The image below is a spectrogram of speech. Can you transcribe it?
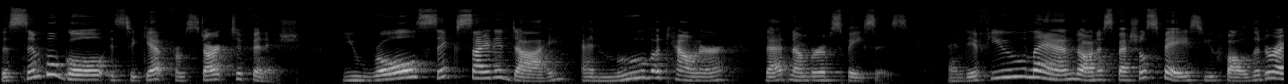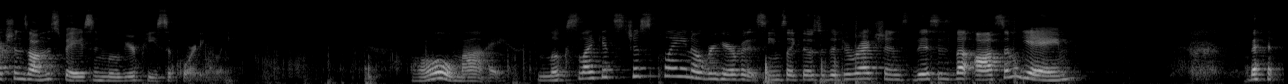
The simple goal is to get from start to finish. You roll six sided die and move a counter that number of spaces. And if you land on a special space, you follow the directions on the space and move your piece accordingly. Oh my, looks like it's just plain over here, but it seems like those are the directions. This is the awesome game that,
